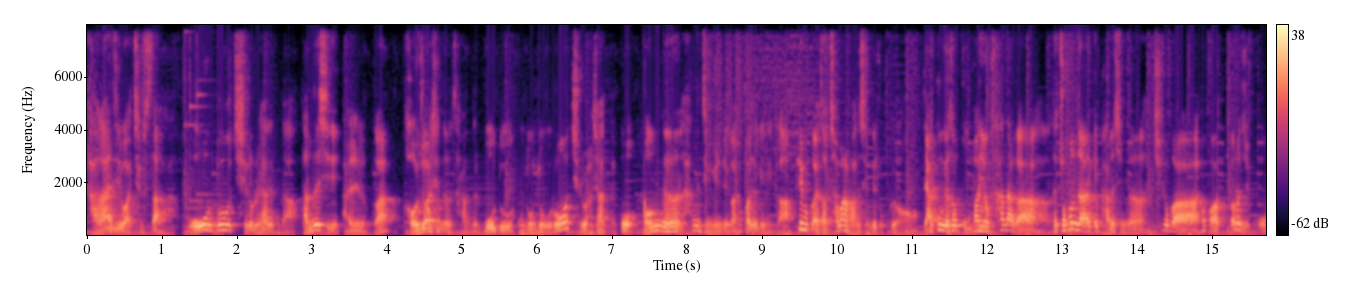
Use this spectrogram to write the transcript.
강아지와 집사 모두 치료를 해야 됩니다. 반드시 반려견과 거주하시는 사람들 모두 공동적으로 치료를 하셔야 되고 먹는 항진균제가 효과적이니까 피부과에서 처방을 받으시는 게 좋고요. 약국에서 곰팡이약 사다가 대충 혼자 이렇게 바르시면 치료가 효과가 떨어지고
